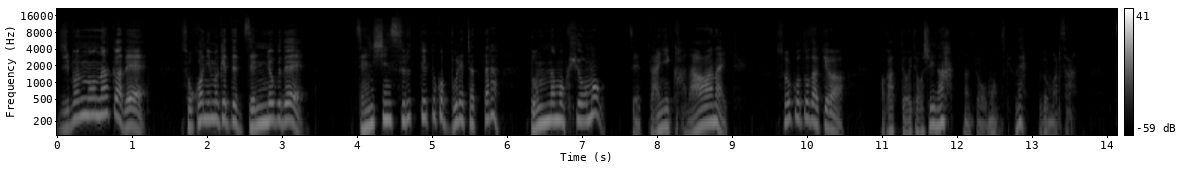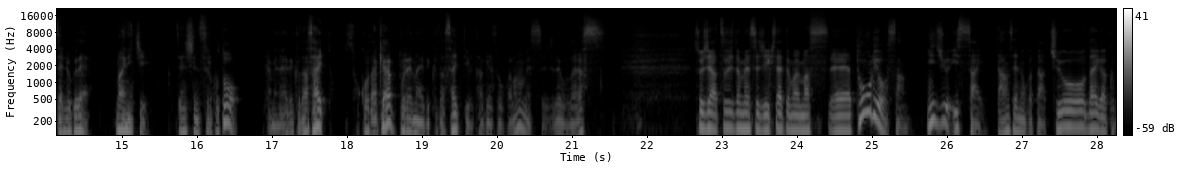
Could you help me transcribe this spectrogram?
自分の中で、そこに向けて全力で前進するっていうとこブレちゃったら、どんな目標も絶対に叶わないという、そういうことだけは分かっておいてほしいな、なんて思うんですけどね。うどん丸さん。全力で毎日前進することをやめないでくださいと。そこだけはブレないでくださいっていう武井壮からのメッセージでございます。それじゃあ続いてメッセージいきたいと思います。えー、東良さん。21歳男性の方中央大学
